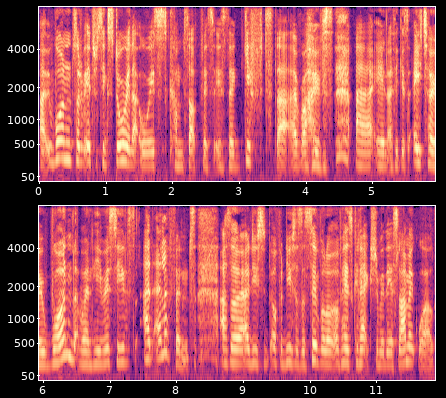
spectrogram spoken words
uh, one sort of interesting story that always comes up is, is the gift that arrives uh, in, I think it's 801, when he receives an elephant, as a, and used, often used as a symbol of, of, his connection with the Islamic world.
